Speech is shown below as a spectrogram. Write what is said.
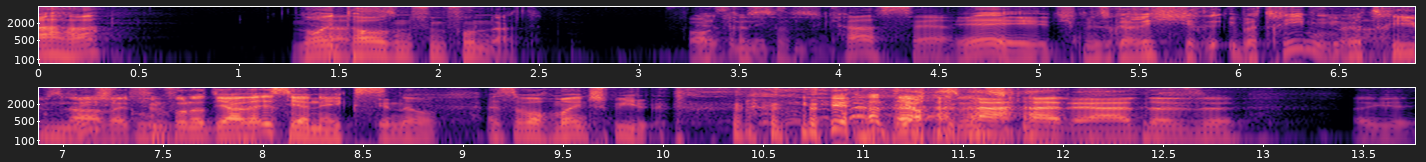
Aha. 9500. Vor ist am Christus. nächsten. Krass, sehr. Yay, ich bin sogar richtig übertrieben. nah. Übertrieben Das ist nah, richtig weil gut. 500 Jahre ist ja nix. Genau. Das ist aber auch mein Spiel. ja, ja, das, äh, okay.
